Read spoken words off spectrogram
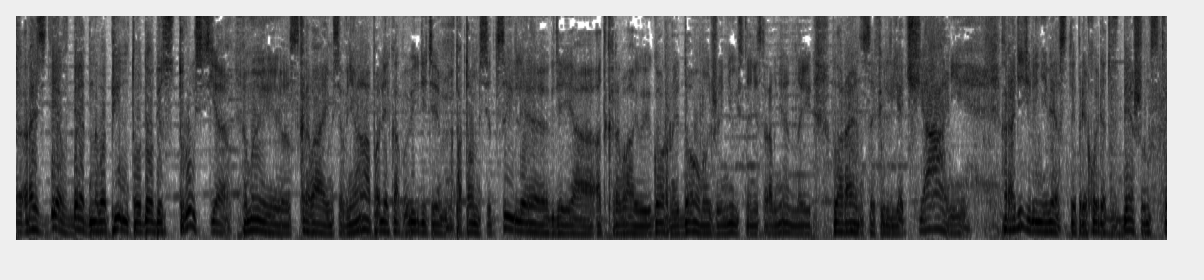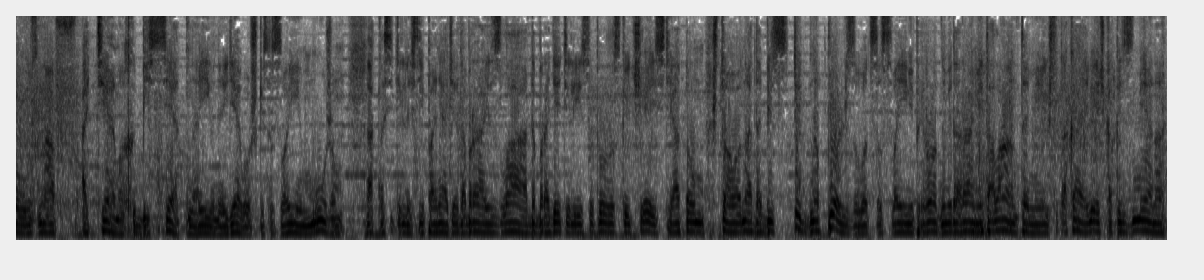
Раздев бедного Пинту до беструсья, мы скрываемся в Неаполе, как вы видите, потом Сицилия, где я открываю игорный дом и женюсь на несравненной Лоренцо Фильячьяни. Родители невесты приходят в бешенство, узнав о темах бесед наивной девушки со своим мужем, относительности понятия добра и зла, зла, добродетели и супружеской чести, о том, что надо бесстыдно пользоваться своими природными дарами и талантами, и что такая вещь, как измена,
